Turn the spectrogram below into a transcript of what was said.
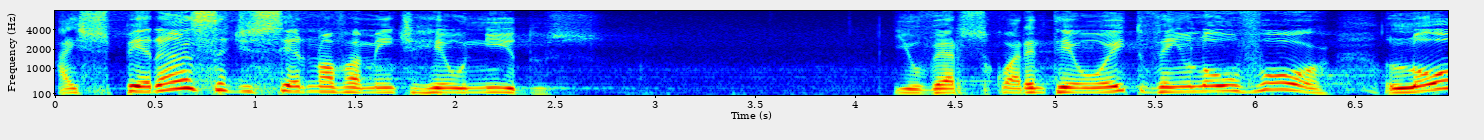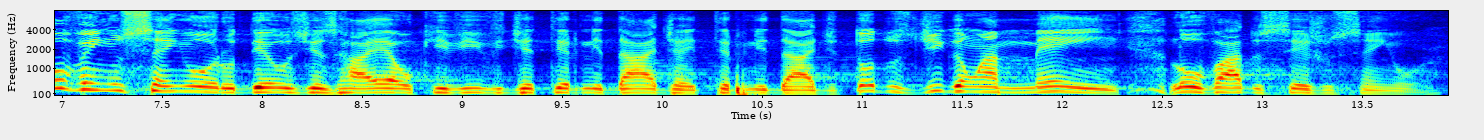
a esperança de ser novamente reunidos. E o verso 48 vem o louvor: Louvem o Senhor, o Deus de Israel, que vive de eternidade a eternidade. Todos digam amém, louvado seja o Senhor.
